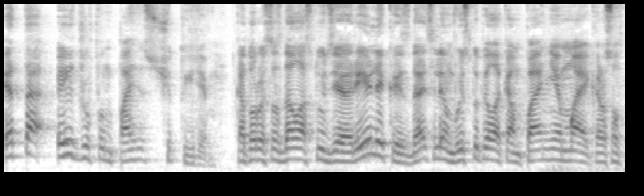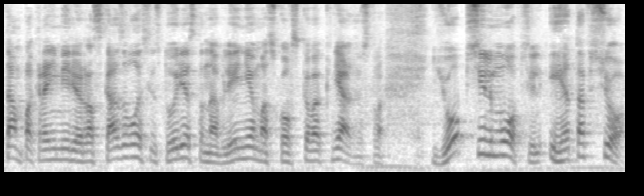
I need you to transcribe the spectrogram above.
это Age of Empires 4 которую создала студия Relic, и издателем выступила компания Microsoft. Там, по крайней мере, рассказывалась история становления Московского княжества. Ёпсель-мопсель, и это все.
